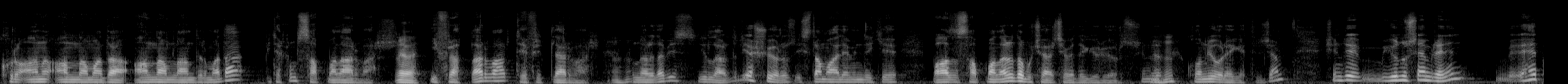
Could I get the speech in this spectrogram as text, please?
Kur'an'ı anlamada, anlamlandırmada bir takım sapmalar var. Evet. İfratlar var, tefritler var. Bunları da biz yıllardır yaşıyoruz. İslam alemindeki bazı sapmaları da bu çerçevede görüyoruz. Şimdi konuyu oraya getireceğim. Şimdi Yunus Emre'nin hep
